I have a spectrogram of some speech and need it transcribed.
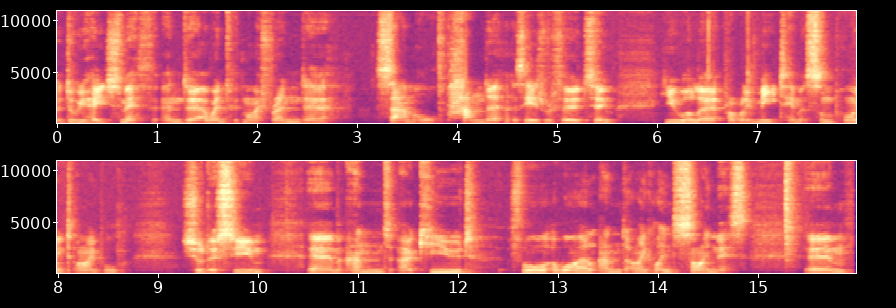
at WH Smith and uh, I went with my friend uh, Sam, or Panda as he is referred to, you will uh, probably meet him at some point, I will should assume. Um, and I queued for a while and I got him to sign this. Um,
